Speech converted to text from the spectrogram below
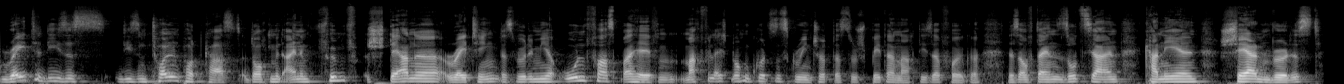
Rate dieses, diesen tollen Podcast doch mit einem 5-Sterne-Rating. Das würde mir unfassbar helfen. Mach vielleicht noch einen kurzen Screenshot, dass du später nach dieser Folge das auf deinen sozialen Kanälen sharen würdest.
